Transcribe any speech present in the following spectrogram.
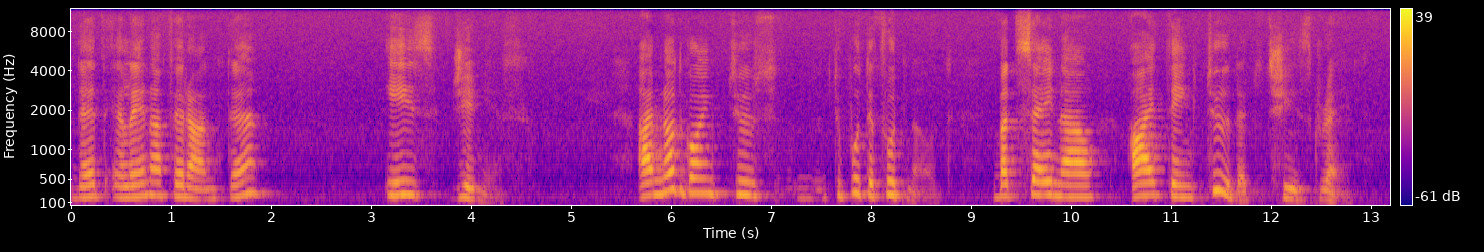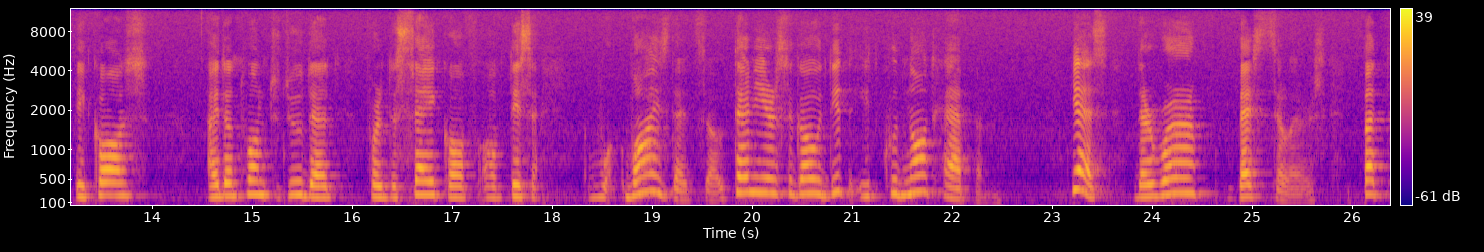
that Elena Ferrante is genius? I'm not going to, to put a footnote, but say now, I think too that she is great, because I don't want to do that for the sake of, of this. Why is that so? Ten years ago, did, it could not happen. Yes, there were bestsellers, but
